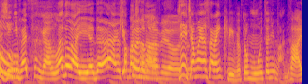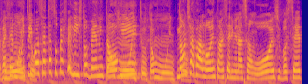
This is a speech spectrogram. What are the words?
Imagine, Ivete Sangalo, lá da Bahia. Ah, eu Que sou coisa apaixonada. maravilhosa. Gente, amanhã será incrível. Eu tô muito animada. Vai, vai ser muito. E você tá super feliz, tô vendo então Tô que. muito, tô muito. Não te abalou então essa eliminação hoje? Você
